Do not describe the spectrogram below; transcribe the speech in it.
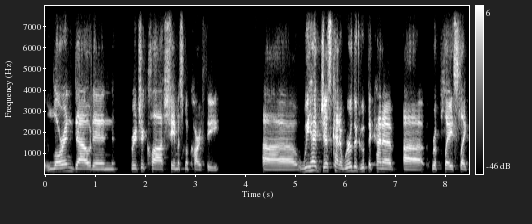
Lauren Dowden, Bridget Kloss, Seamus McCarthy. Uh, we had just kind of we're the group that kind of uh, replaced like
